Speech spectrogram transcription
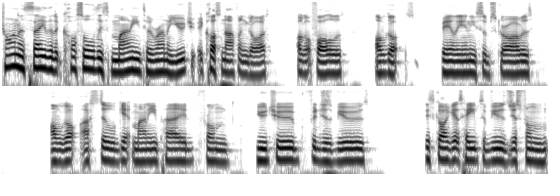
trying to say that it costs all this money to run a YouTube. It costs nothing, guys. I've got followers. I've got barely any subscribers. I've got. I still get money paid from YouTube for just views. This guy gets heaps of views just from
